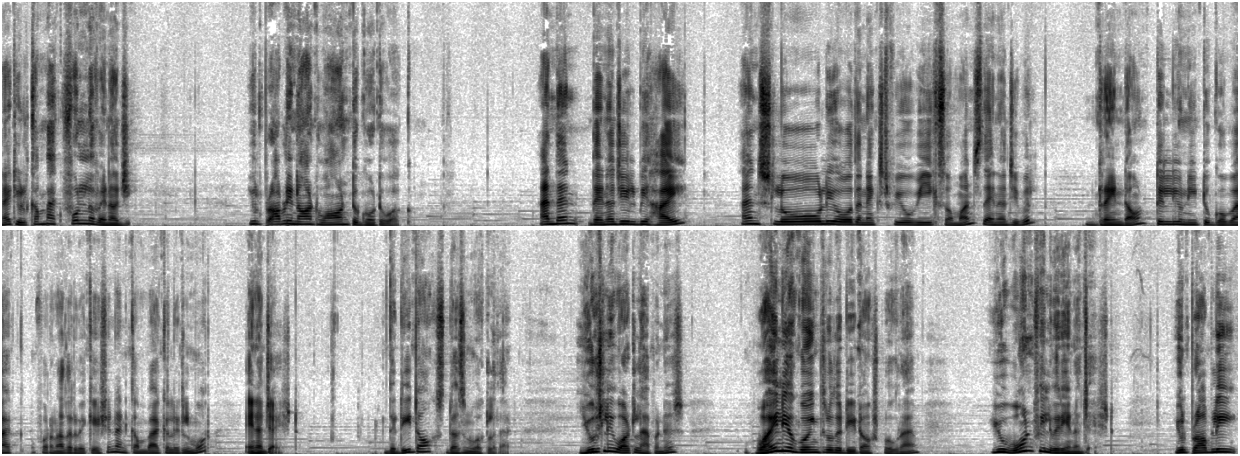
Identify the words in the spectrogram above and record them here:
right, you'll come back full of energy. You'll probably not want to go to work and then the energy will be high and slowly over the next few weeks or months the energy will drain down till you need to go back for another vacation and come back a little more energized. The detox doesn't work like that. Usually, what will happen is while you're going through the detox program, you won't feel very energized. You'll probably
